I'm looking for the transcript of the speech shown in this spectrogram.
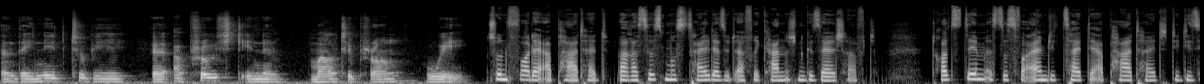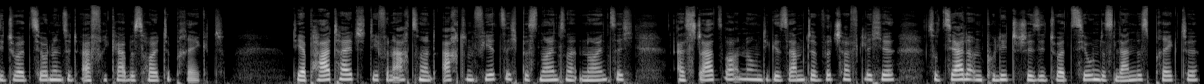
and they need to be uh, approached in a multi-pronged way. Schon vor der Apartheid war Rassismus Teil der südafrikanischen Gesellschaft. Trotzdem ist es vor allem die Zeit der Apartheid, die die Situation in Südafrika bis heute prägt. Die Apartheid, die von 1848 bis 1990 als Staatsordnung die gesamte wirtschaftliche, soziale und politische Situation des Landes prägte,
